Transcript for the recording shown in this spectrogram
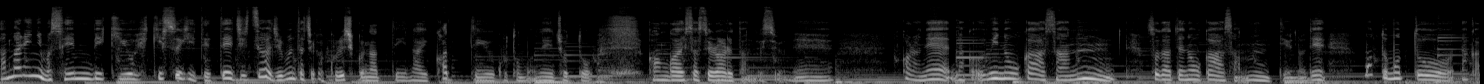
あまりにも線引きを引きすぎてて実は自分たちが苦しくなっていないかっていうこともねちょっと考えさせられたんですよね。だからねなんか生みのお母さん育てのお母さんっていうのでもっともっとなんか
